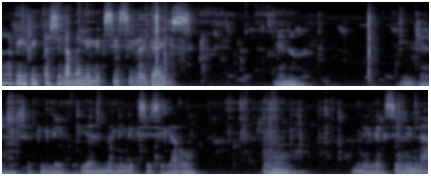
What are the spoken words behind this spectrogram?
Mga baby pa sila, maliliksi sila, guys. Yan o. Yan sa gilid. Yan, maliliksi sila, o. Oh. Maliliksi nila.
